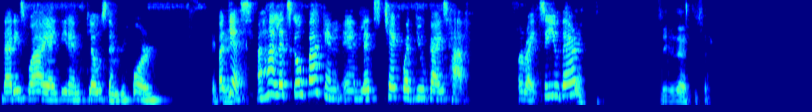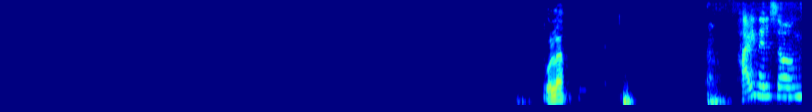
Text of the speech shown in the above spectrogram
That is why I didn't close them before. But Okay. yes, aha, let's go back and, and let's check what you guys have. All right, see you there. See you there, teacher. Hola. Hi, Nelson.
